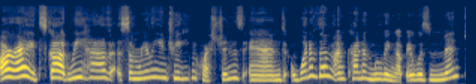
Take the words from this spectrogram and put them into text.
All right, Scott, we have some really intriguing questions, and one of them I'm kind of moving up. It was meant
